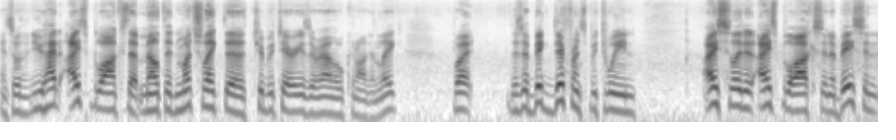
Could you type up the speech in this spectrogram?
and so you had ice blocks that melted, much like the tributaries around Okanagan Lake, but there's a big difference between isolated ice blocks in a basin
